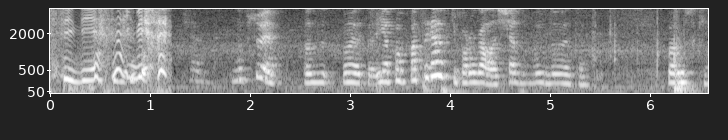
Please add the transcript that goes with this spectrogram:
Себе. Ну все, я, поз- по это, я по- по-цыгански поругалась, сейчас буду это по-русски.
